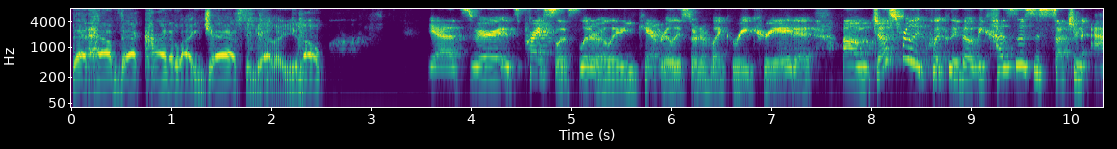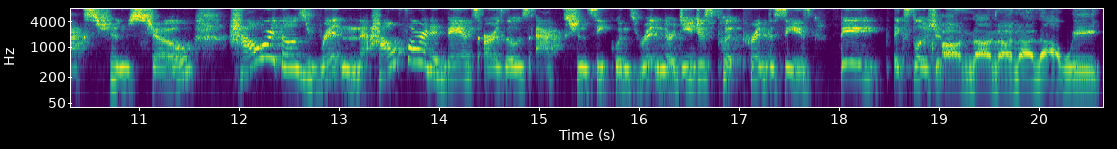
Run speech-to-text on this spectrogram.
that have that kind of like jazz together you know yeah, it's very it's priceless. Literally, you can't really sort of like recreate it. Um, just really quickly though, because this is such an action show, how are those written? How far in advance are those action sequences written, or do you just put parentheses big explosions? Oh no no no no. We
